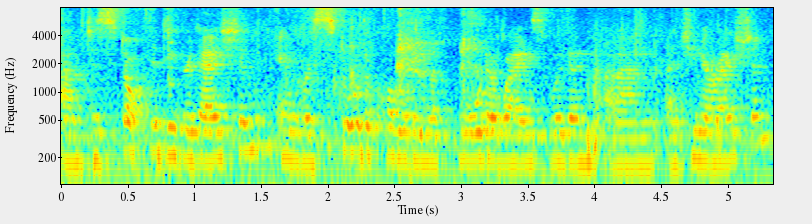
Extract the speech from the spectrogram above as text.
um, to stop the degradation and restore the quality of waterways within um, a generation.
